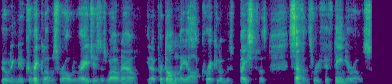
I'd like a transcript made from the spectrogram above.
building new curriculums for older ages as well now. You know, predominantly our curriculum is based for seven through 15 year olds,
